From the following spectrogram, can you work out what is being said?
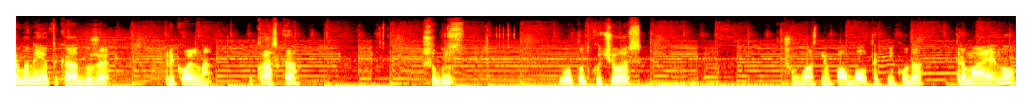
Ще в мене є така дуже прикольна указка, щоб в випадку чогось, щоб у вас не впав болтик нікуди. Тримає, ну,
